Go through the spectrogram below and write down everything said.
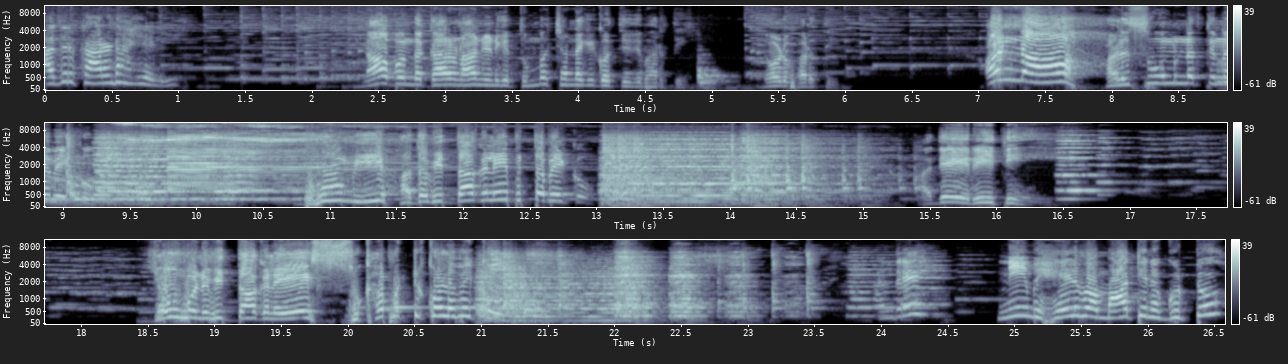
ಅದರ ಕಾರಣ ಹೇಳಿ. ನಾ ಬಂದ ಕಾರಣ ನಿನಗೆ ತುಂಬಾ ಚೆನ್ನಾಗಿ ಗೊತ್ತಿದೆ ಭಾರತಿ. ನೋಡು ಭಾರತಿ. ಅಣ್ಣ ಹಳಸುವ ಮುನ್ನ ತಿನ್ನಬೇಕು. ಭೂಮಿ ಹದವಿದ್ದಾಗಲೇ ಬಿತ್ತಬೇಕು. ಅದೇ ರೀತಿ ಯೌವನವಿದ್ದಾಗಲೇ ಸುಖ ಪಟ್ಟುಕೊಳ್ಳಬೇಕು ಅಂದ್ರೆ ನೀವು ಹೇಳುವ ಮಾತಿನ ಗುಟ್ಟು?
